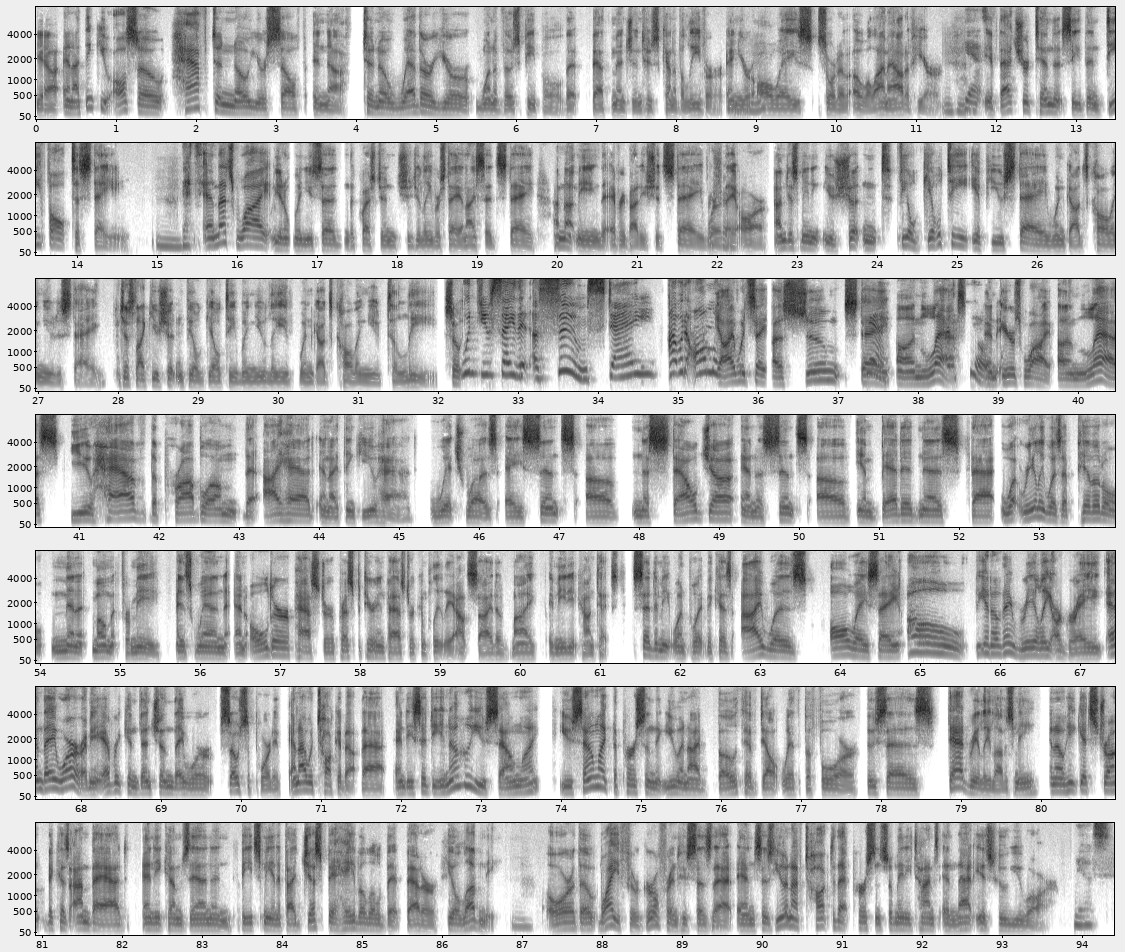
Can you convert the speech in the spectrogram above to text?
Yeah. And I think you also have to know yourself enough to know whether you're one of those people that Beth mentioned who's kind of a lever and you're mm-hmm. always sort of, oh, well, I'm out of here. Mm-hmm. Yes. If that's your tendency, then default to staying. Mm. That's and that's why, you know, when you said the question, should you leave or stay? And I said stay, I'm not meaning that everybody should stay where sure. they are. I'm just meaning you shouldn't feel guilty if you stay when God's calling you to stay, just like you shouldn't feel guilty when you leave when God's calling you to leave. So would you say that assume stay? I would almost Yeah, I would say assume stay yeah. unless, and here's why, unless you have the problem that I had, and I think you had, which was a sense of nostalgia and a sense of embeddedness that what really was a pivotal minute moment for me is when an older pastor, Presbyterian pastor, completely outside of my immediate context, said to me at one point, because I was always saying, oh, you know, they really are great. And they were. I mean, every convention, they were so supportive. And I would talk about that. And he said, Do you know who you sound like? You sound like the person that you and I both have dealt with before who says, Dad really loves me. You know, he gets drunk because I'm bad and he comes in and beats me. And if I just behave a little bit better, he'll love me. Mm. Or the wife or girlfriend who says that and says, You and I've talked to that person so many times, and that is who you are. Yes.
